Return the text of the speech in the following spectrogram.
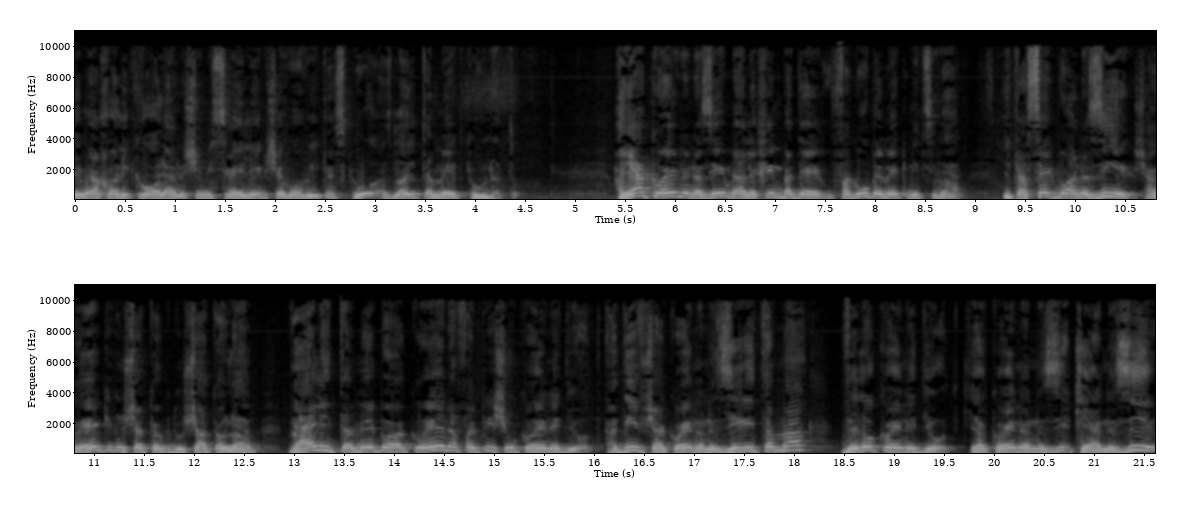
אם הוא יכול לקרוא לאנשים ישראלים שיבואו ויתעסקו, אז לא יטמא את כהונתו. היה כהן ונזיר מהלכים בדרך ופגעו במת מצווה, יתעסק בו הנזיר, שהרי אין קדושתו קדושת עולם, ואל יטמא בו הכהן אף על פי שהוא כהן אדיוט. עדיף שהכהן הנזיר יטמא ולא כהן אדיוט, כי, הנזיר, כי הנזיר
